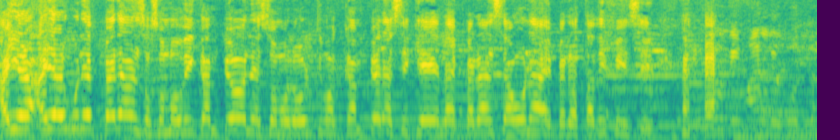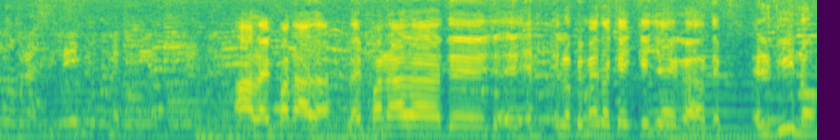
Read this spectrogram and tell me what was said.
Hay, hay, alguna esperanza, somos bicampeones, somos los últimos campeones, así que la esperanza aún hay, pero está difícil. ¿Qué es lo que más le gusta a los Ah, la empanada. La empanada es lo primero que, que, llega. El vino,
